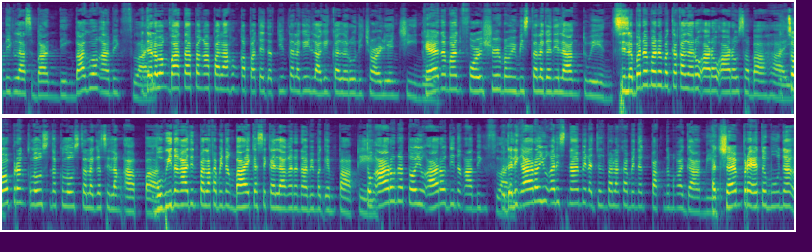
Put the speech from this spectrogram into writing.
aming last banding bago ang aming flight. Yung dalawang bata pa nga pala akong kapatid at yun talaga yung laging kalaro ni Charlie and Chino. Kaya naman, for sure, mamimiss talaga nila ang twins. Sila ba naman na magkakalaro araw-araw sa bahay? At sobrang close na close talaga silang apat. Umuwi na nga din pala kami ng bahay kasi kailangan na namin mag-empake. Itong araw na to, yung araw din ng aming flight. Madaling araw yung alis namin at dyan pala kami nag-pack ng mga gamit. At syempre, ito muna ang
